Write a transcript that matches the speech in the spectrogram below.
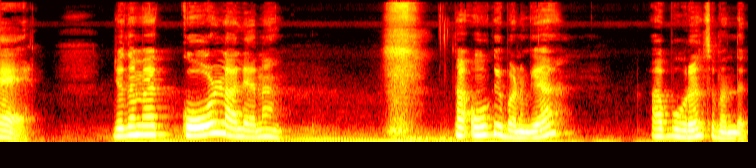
ਹੈ, ਜਦੋਂ ਮੈਂ ਕੋਲ ਲਾ ਲਿਆ ਨਾ, ਤਾਂ ਉਹ ਕੀ ਬਣ ਗਿਆ? ਅਪੂਰਨ ਸੰਬੰਧਕ।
